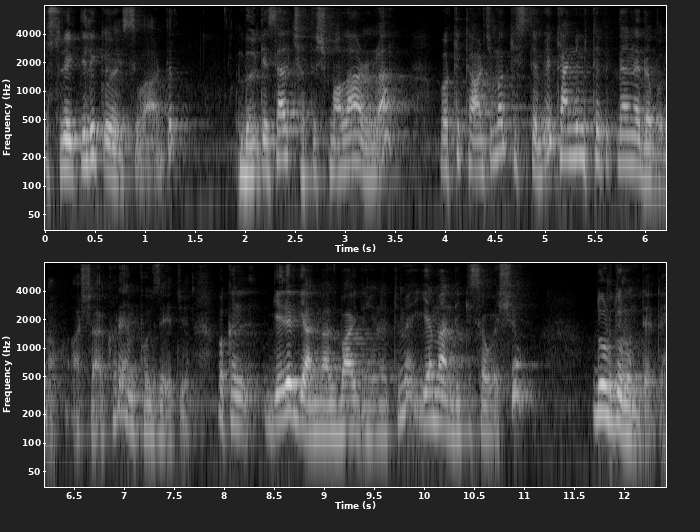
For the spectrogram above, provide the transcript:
süreklilik öğesi vardır. Bölgesel çatışmalarla vakit harcamak istemiyor. Kendi müttefiklerine de bunu aşağı yukarı empoze ediyor. Bakın gelir gelmez Biden yönetimi Yemen'deki savaşı durdurun dedi.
